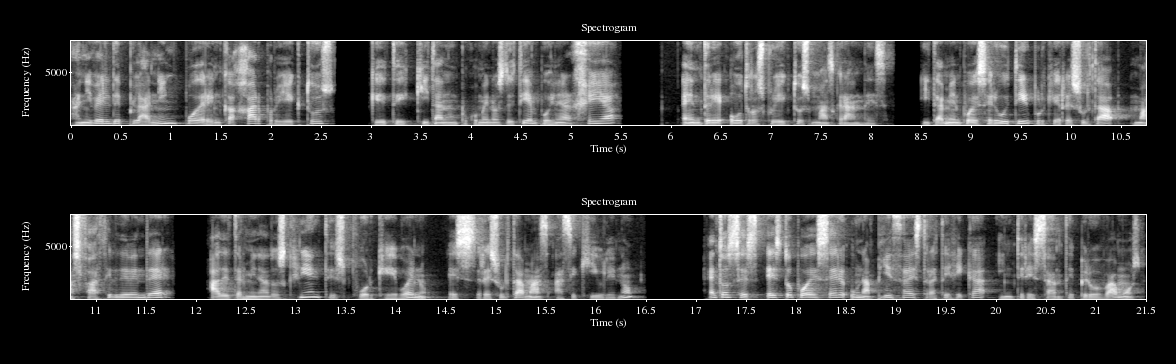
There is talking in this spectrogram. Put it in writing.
a nivel de planning, poder encajar proyectos que te quitan un poco menos de tiempo y energía entre otros proyectos más grandes. Y también puede ser útil porque resulta más fácil de vender a determinados clientes, porque, bueno, es, resulta más asequible, ¿no? Entonces, esto puede ser una pieza estratégica interesante, pero vamos,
